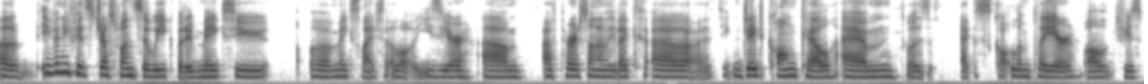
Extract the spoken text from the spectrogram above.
uh, even if it's just once a week, but it makes you uh, makes life a lot easier. Um, I've personally like uh, I think Jade Konkel um, was ex Scotland player. Well, she's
